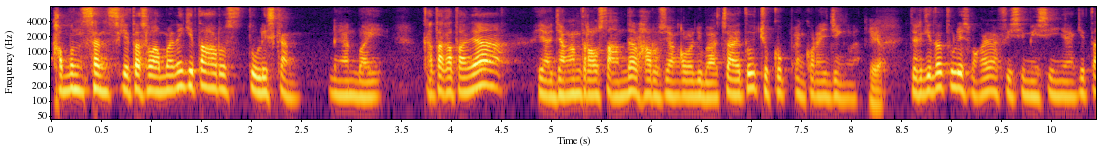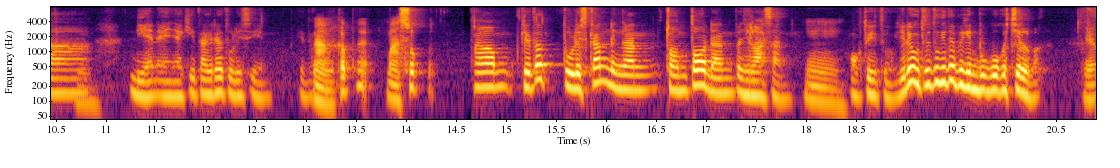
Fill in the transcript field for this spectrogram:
common sense kita selama ini kita harus tuliskan dengan baik. Kata-katanya ya jangan terlalu standar, harus yang kalau dibaca itu cukup encouraging lah. Iya. Jadi kita tulis makanya visi misinya kita, Hmm. DNA-nya kita kita tulisin. Gitu. Nangkep nggak? Masuk? Um, kita tuliskan dengan contoh dan penjelasan Hmm. waktu itu. Jadi waktu itu kita bikin buku kecil, Pak. Ya.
